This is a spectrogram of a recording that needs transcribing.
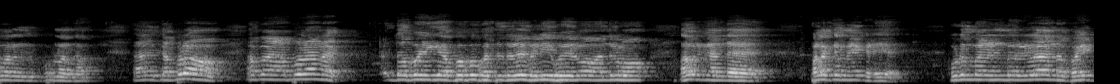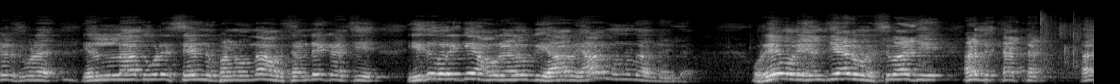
போகிறதுக்கு போனதான் அதுக்கப்புறம் அப்போ அப்போலாம் நான் டொபைக்கு அப்பப்போ பத்து தடவை வெளியே போயிடுவோம் வந்துடுவோம் அவருக்கு அந்த பழக்கமே கிடையாது. குடும்ப நண்பர்களாக அந்த ஃபைட்டர்ஸ் கூட எல்லாத்து கூட சேர்ந்து பண்ணவும் தான் அவர் சண்டை காட்சி. இது வரைக்கும் அவர் அளவுக்கு யாரும் யாரும் முன்னுதாரணம் இல்லை. ஒரே ஒரு எம்ஜிஆர் ஒரு சிவாஜி அடுத்து கேப்டன் அது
